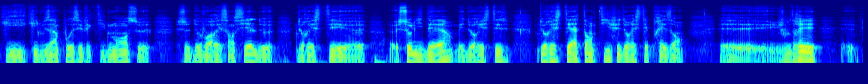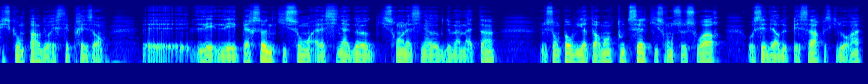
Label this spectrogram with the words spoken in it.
qui, nous impose effectivement ce, devoir essentiel de, de rester euh, solidaire, mais de rester, de rester attentif et de rester présent. je voudrais, puisqu'on parle de rester présent, euh, les, personnes qui sont à la synagogue, qui seront à la synagogue demain matin, ne sont pas obligatoirement toutes celles qui seront ce soir au CEDER de Pessard, parce qu'il y aura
